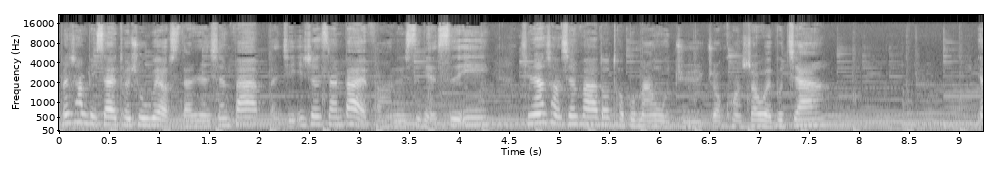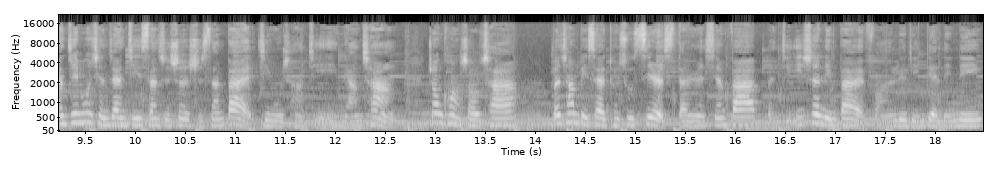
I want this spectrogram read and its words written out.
本场比赛推出 Wells 担任先发，本季一胜三败，防御率四点四一。前两场先发都投不满五局，状况稍微不佳。杨基目前战绩三十胜十三败，进入场仅赢两场，状况稍差。本场比赛推出 Sears 担任先发，本季一胜零败，防御率零点零零，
